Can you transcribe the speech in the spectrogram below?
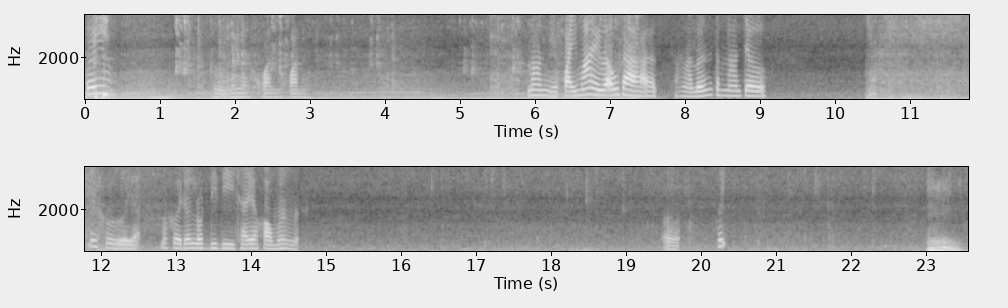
เฮ้ยเกิดแล้วไงควันควันนั่นไงไฟไหม้แล้วอุตส่าห์หาเรื่องตำนานเจอ ไม่เคยอะไม่เคยได้รถดีๆ ใช้กับเขามั่งอะเอออืมเจอ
